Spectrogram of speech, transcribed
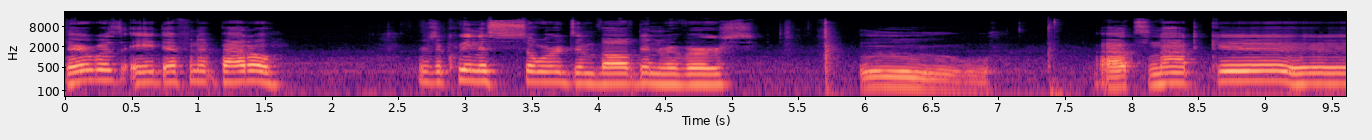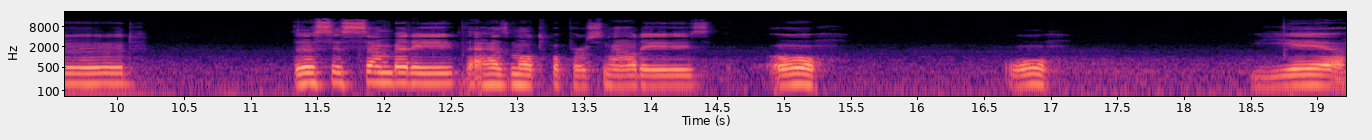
There was a definite battle. There's a Queen of Swords involved in reverse. Ooh. That's not good. This is somebody that has multiple personalities. Oh. Oh. Yeah.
